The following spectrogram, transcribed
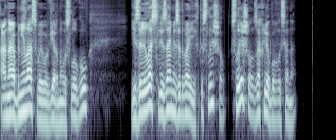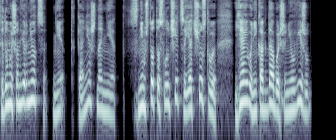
Она обняла своего верного слугу и залилась слезами за двоих. «Ты слышал? Слышал?» — захлебывалась она. «Ты думаешь, он вернется?» «Нет, конечно, нет. С ним что-то случится, я чувствую. Я его никогда больше не увижу.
